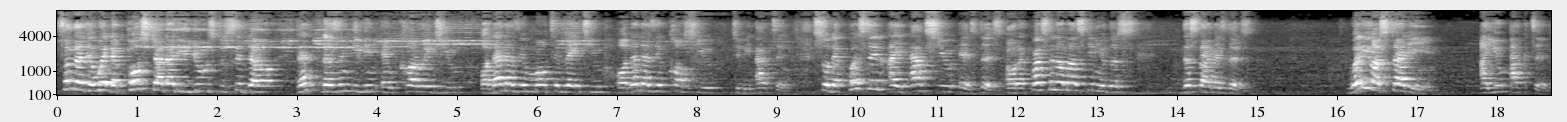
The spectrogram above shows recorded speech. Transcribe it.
Sometimes the way the posture that you use to sit down, that doesn't even encourage you, or that doesn't motivate you, or that doesn't cause you to be active. So the question I ask you is this, or the question I'm asking you this, this time is this. When you are studying, are you active?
